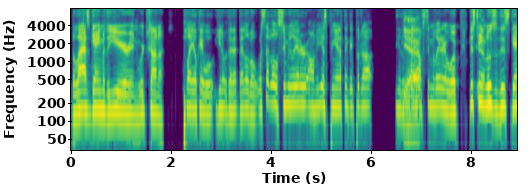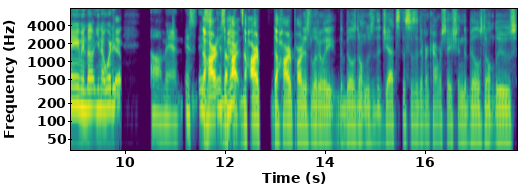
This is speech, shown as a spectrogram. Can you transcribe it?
the last game of the year, and we're trying to play. Okay, well, you know that that little what's that little simulator on ESPN? I think they put it out. You know, the Yeah. playoff simulator where this team loses this game, and uh, you know where did. Yep. Oh man, it's, the hard it's the hard the hard the hard part is literally the bills don't lose to the jets this is a different conversation the bills don't lose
